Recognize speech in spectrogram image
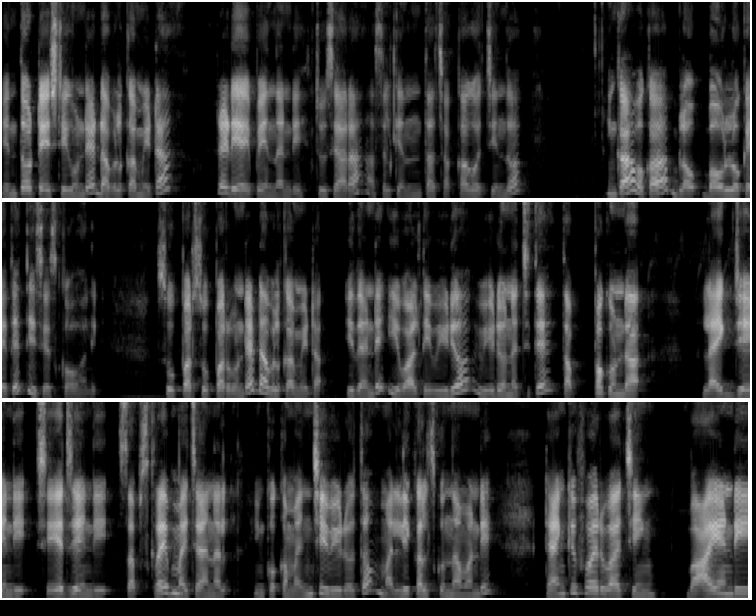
ఎంతో టేస్టీగా ఉండే డబుల్ కా మీటా రెడీ అయిపోయిందండి. చూసారా అసలుకి ఎంత చక్కగా వచ్చిందో. ఇంకా ఒక బ్లౌ బౌల్లోకి అయితే తీసేసుకోవాలి. సూపర్ సూపర్గా ఉండే డబుల్ కా ఇదండి ఇవాళ వీడియో. వీడియో నచ్చితే తప్పకుండా లైక్ చేయండి షేర్ చేయండి సబ్స్క్రైబ్ మై ఛానల్. ఇంకొక మంచి వీడియోతో మళ్ళీ కలుసుకుందామండి. Thank you for watching. Bye అండి.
